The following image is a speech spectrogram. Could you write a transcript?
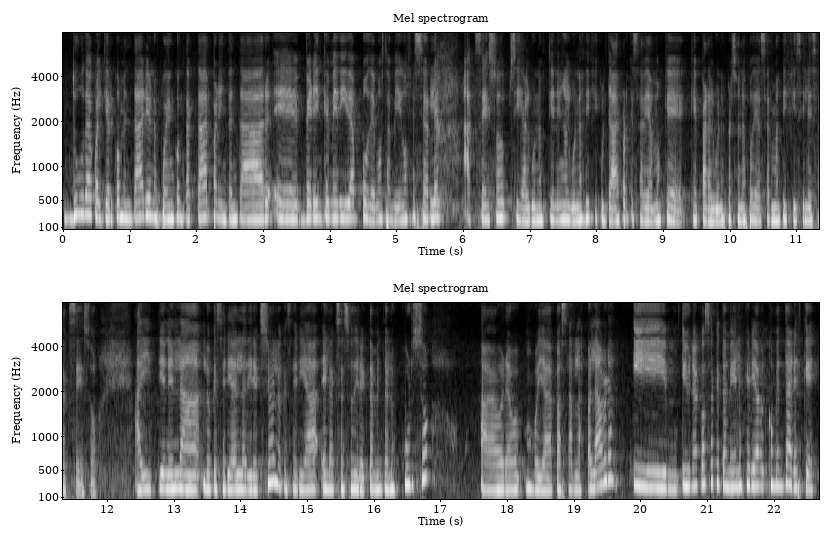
duda, cualquier comentario, nos pueden contactar para intentar eh, ver en qué medida podemos también ofrecerles acceso si algunos tienen algunas dificultades, porque sabíamos que, que para algunas personas podía ser más difícil ese acceso. Ahí tienen la, lo que sería la dirección, lo que sería el acceso directamente a los cursos. Ahora voy a pasar las palabras. Y, una cosa que también les quería comentar es que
